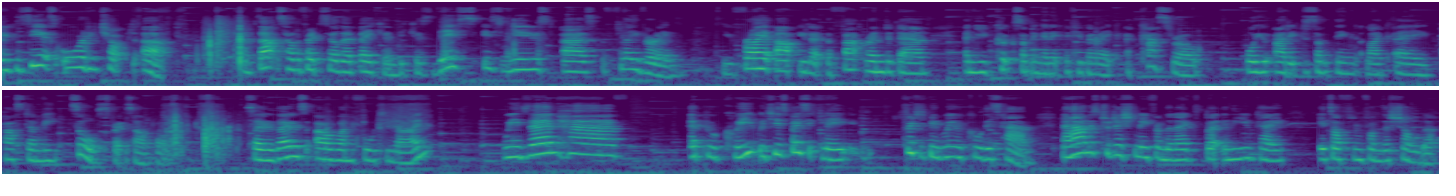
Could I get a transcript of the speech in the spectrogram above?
you can see it's already chopped up. And that's how the French sell their bacon because this is used as flavouring. You fry it up, you let the fat render down, and you cook something in it if you're going to make a casserole, or you add it to something like a pasta meat sauce, for example. So those are 149. We then have épineux cuit, which is basically people, we would call this ham. Now ham is traditionally from the legs, but in the UK, it's often from the shoulder.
